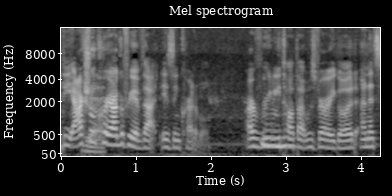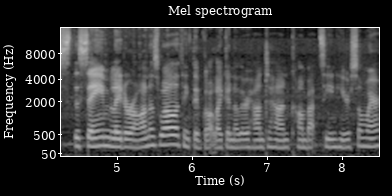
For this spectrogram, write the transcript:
the actual Yeah. choreography of that is incredible. I really thought that was very good, and it's the same later on as well. I think they've got like another hand-to-hand combat scene here somewhere.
